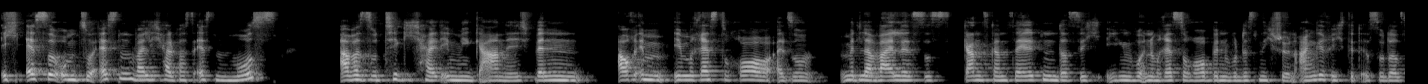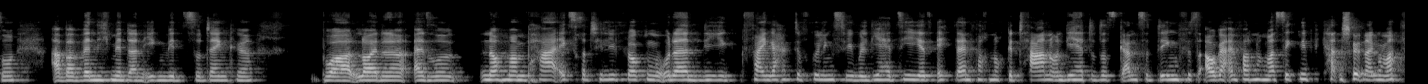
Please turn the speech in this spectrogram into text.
ich esse, um zu essen, weil ich halt was essen muss. Aber so tick ich halt irgendwie gar nicht. Wenn auch im, im Restaurant, also mittlerweile ist es ganz, ganz selten, dass ich irgendwo in einem Restaurant bin, wo das nicht schön angerichtet ist oder so. Aber wenn ich mir dann irgendwie so denke, boah, Leute, also noch mal ein paar extra Chiliflocken oder die fein gehackte Frühlingszwiebel, die hätte sie jetzt echt einfach noch getan und die hätte das ganze Ding fürs Auge einfach noch mal signifikant schöner gemacht.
